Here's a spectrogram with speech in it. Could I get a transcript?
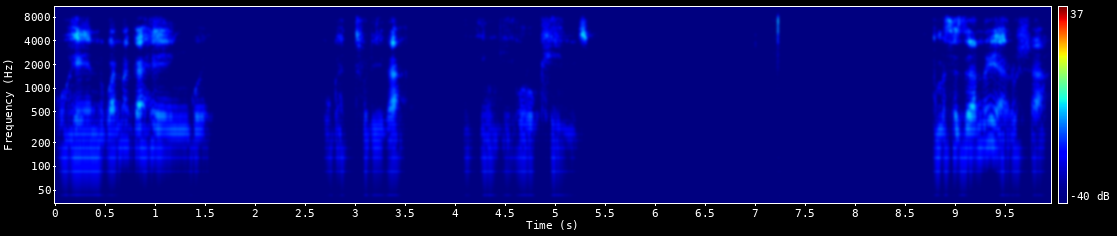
uhendwa n'agahengwe ugaturira urukinzo amasezerano yarusha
